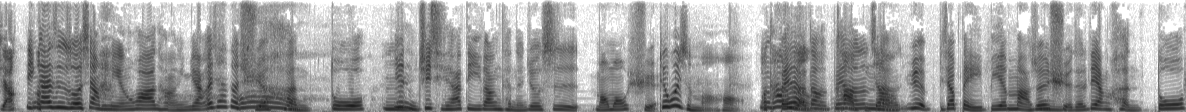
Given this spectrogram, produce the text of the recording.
想。应该是说像棉花糖一样，而且它的雪很多，哦、因为你去其他地方可能就是毛毛雪。对，为什么哈？北海道北海道比较越比较北边嘛，所以雪的量很多，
